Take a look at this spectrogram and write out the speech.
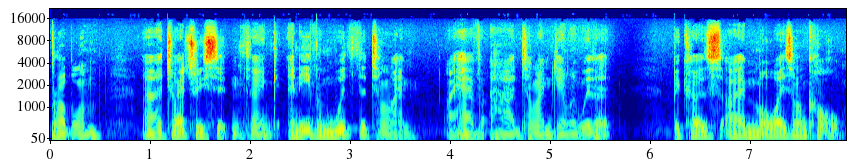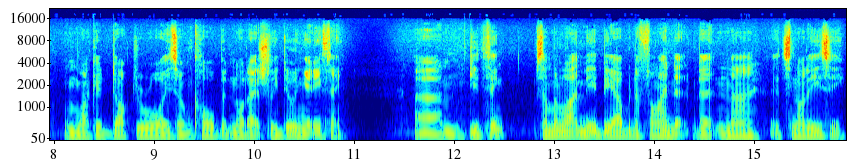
problem uh, to actually sit and think. And even with the time, I have a hard time dealing with it because I'm always on call. I'm like a doctor always on call, but not actually doing anything. Um, you'd think someone like me would be able to find it, but no, it's not easy.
